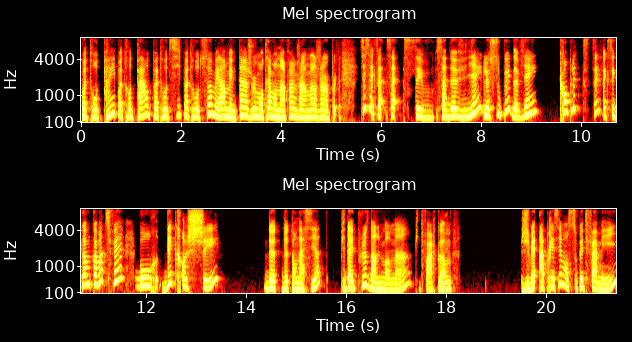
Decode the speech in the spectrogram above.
pas trop de pain, pas trop de pâte, pas trop de ci, pas trop de ça, mais là, en même temps, je veux montrer à mon enfant que j'en mange un peu. Tu sais, c'est que ça, ça, ça devient, le souper devient complexe, tu sais. Fait que c'est comme, comment tu fais pour décrocher de, de ton assiette, puis d'être plus dans le moment, puis de faire comme, je vais apprécier mon souper de famille,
